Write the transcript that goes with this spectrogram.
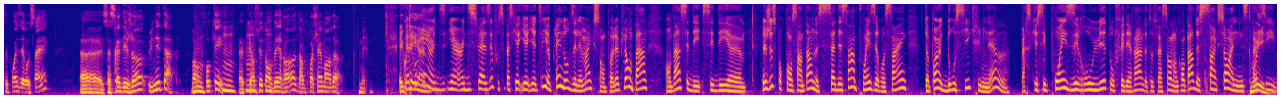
c'est 0.05. Euh, ça serait déjà une étape. Bon, mmh. OK. Mmh. Et puis mmh. ensuite, on verra dans le prochain mandat. Mais Écoutez, il, faut qu'il y, ait un, dissuasif aussi parce qu'il y, y, y, a plein d'autres éléments qui sont pas là. Puis là, on parle, on parle, c'est des, c'est des, là, juste pour qu'on s'entende, si ça descend à 0.05, t'as pas un dossier criminel parce que c'est 0.08 au fédéral de toute façon. Donc, on parle de sanctions administratives.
